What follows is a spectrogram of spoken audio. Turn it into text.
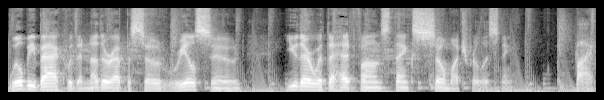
We'll be back with another episode real soon. You there with the headphones, thanks so much for listening. Bye.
